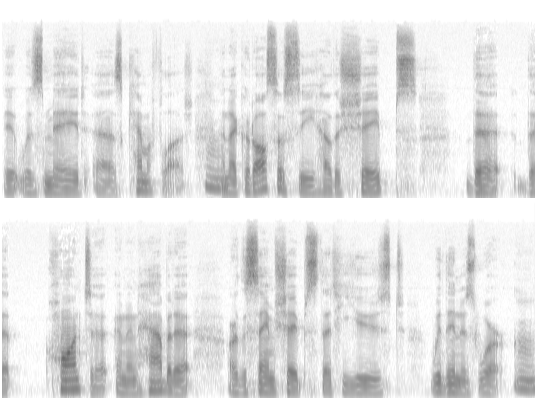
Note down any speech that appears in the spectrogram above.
it was made as camouflage. Hmm. And I could also see how the shapes that, that haunt it and inhabit it are the same shapes that he used within his work. Hmm.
